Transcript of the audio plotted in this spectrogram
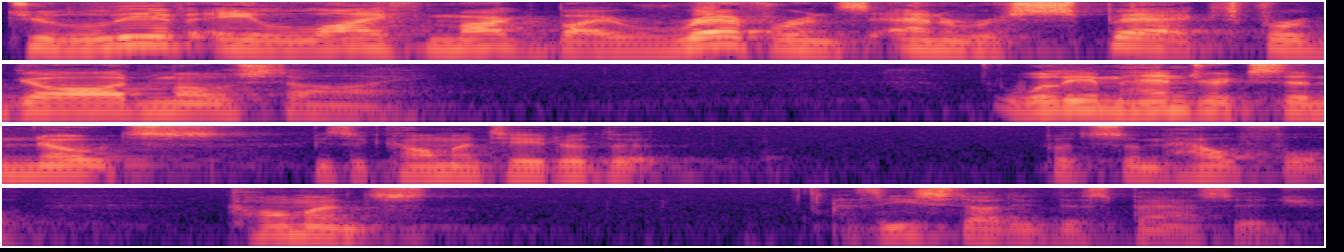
to live a life marked by reverence and respect for God Most High. William Hendriksen notes, he's a commentator that puts some helpful comments as he studied this passage.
